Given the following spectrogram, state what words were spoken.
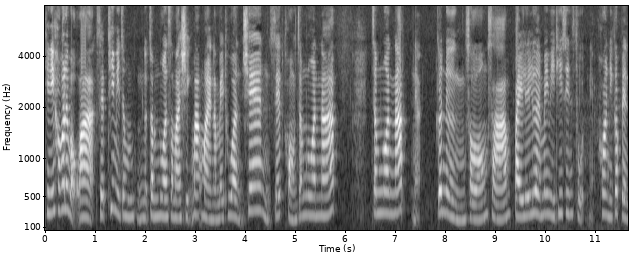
ทีนี้เขาก็เลยบอกว่าเซตที่มีจำจำนวนสมาชิกมากมายนับไม่ถ้วน เช่น เซตของจำนวนนับจำนวนนับเนี่ยก็หนึ่งสองสามไปเรื่อยๆ ไม่มีที่สิ้นสุดเนี่ยข้อนี้ก็เป็น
